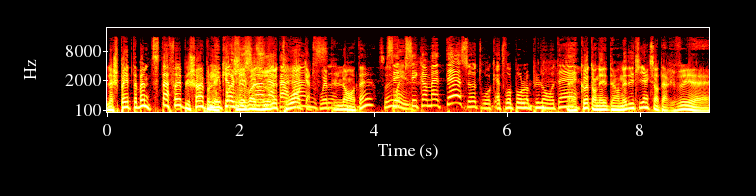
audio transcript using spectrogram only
là, je paye peut-être même une petite affaire plus cher pour le kit, mais il va durer apparence. 3-4 fois plus longtemps. tu sais. C'est Oui. c'est combien de temps, ça, trois, quatre fois pour le plus longtemps? Ben, écoute, on, est, on a des clients qui sont arrivés euh,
